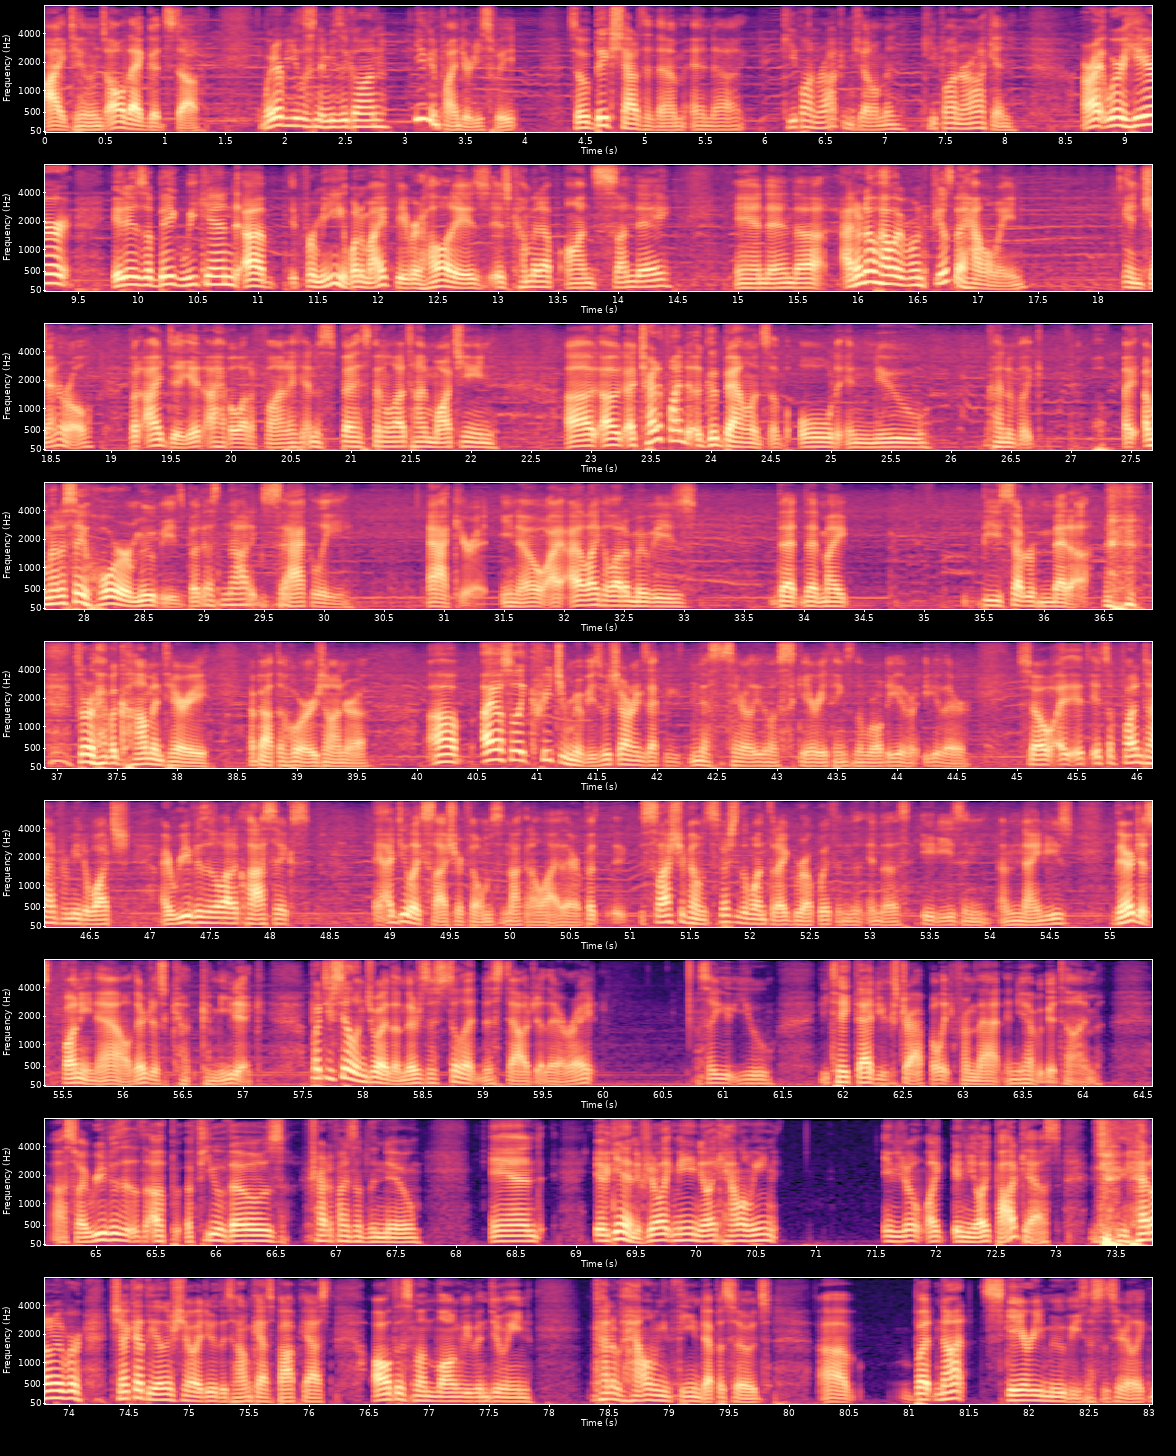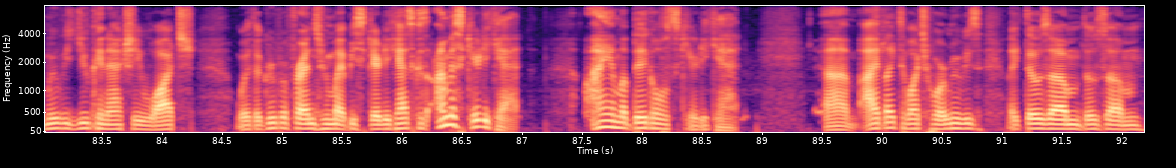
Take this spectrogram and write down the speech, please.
iTunes, all that good stuff. Whatever you listen to music on, you can find Dirty Sweet. So a big shout out to them, and uh, keep on rocking, gentlemen. Keep on rocking. All right, we're here. It is a big weekend uh, for me. One of my favorite holidays is coming up on Sunday, and and uh, I don't know how everyone feels about Halloween in general, but I dig it. I have a lot of fun. I and sp- spend a lot of time watching. Uh, I, I try to find a good balance of old and new, kind of like I, I'm gonna say horror movies, but that's not exactly accurate. You know, I, I like a lot of movies that that might be sort of meta, sort of have a commentary about the horror genre. Uh, I also like creature movies, which aren't exactly necessarily the most scary things in the world either. either. So it, it's a fun time for me to watch. I revisit a lot of classics. I do like slasher films. I'm not gonna lie there, but slasher films, especially the ones that I grew up with in the in the 80s and, and 90s, they're just funny now. They're just co- comedic, but you still enjoy them. There's still that nostalgia there, right? So you you you take that, you extrapolate from that, and you have a good time. Uh, so I revisit up a few of those, try to find something new, and again, if you're like me and you like Halloween, and you don't like and you like podcasts, head on over, check out the other show I do, the Tomcast Podcast. All this month long, we've been doing kind of Halloween themed episodes, uh, but not scary movies necessarily. Like movies you can actually watch with a group of friends who might be scaredy cats. Because I'm a scaredy cat. I am a big old scaredy cat. Um, I'd like to watch horror movies like those um those um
